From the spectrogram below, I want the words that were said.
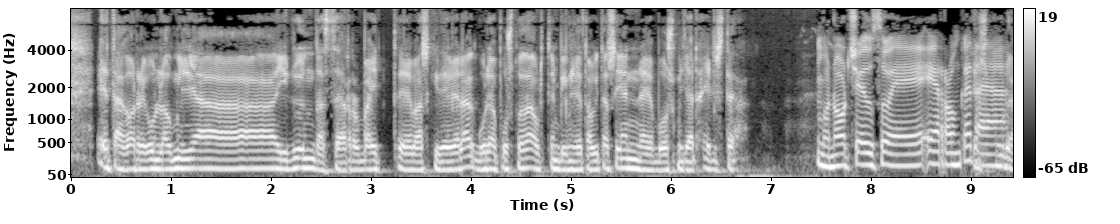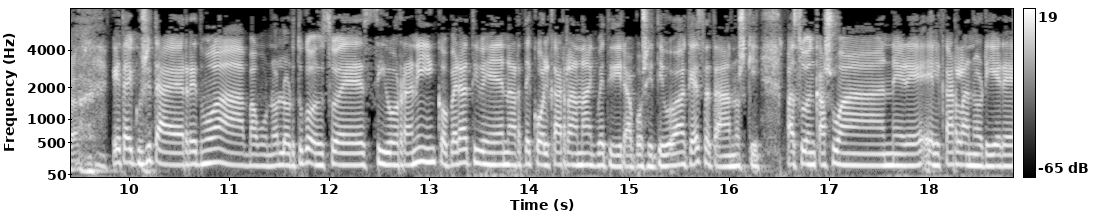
eta gaur egun lau mila iruen da zerbait e, bazkide bera, gure apustu da, urten 2008 zein, e, bos milara iristea. Bueno, hortxe duzu erronka eta, eta ikusita erritmoa, ba, bueno, lortuko duzu ziurrani, kooperatiben arteko elkarlanak beti dira positiboak, ez? Eta noski, bazuen kasuan ere elkarlan hori ere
